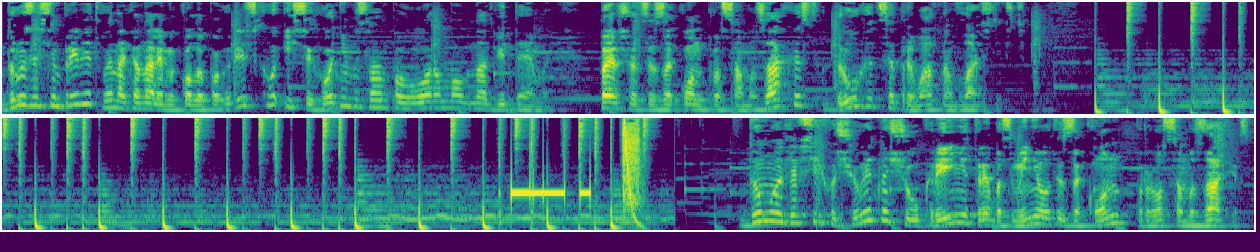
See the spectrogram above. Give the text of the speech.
Друзі, всім привіт! Ви на каналі Миколи Погорільського, і сьогодні ми з вами поговоримо на дві теми: перше це закон про самозахист, друге це приватна власність. Думаю, для всіх очевидно, що Україні треба змінювати закон про самозахист.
